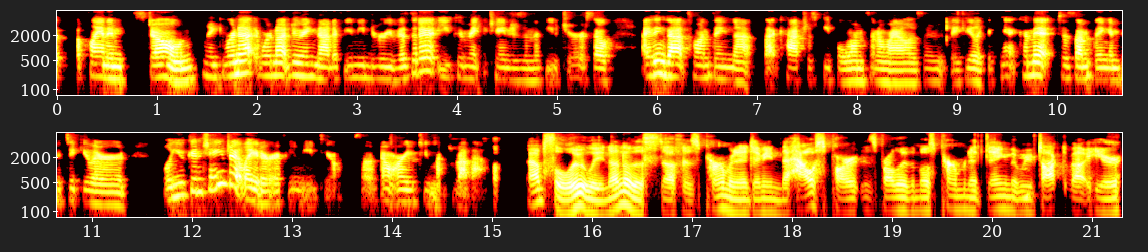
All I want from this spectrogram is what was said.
a, plan in stone. Like we're not we're not doing that. If you need to revisit it, you can make changes in the future. So I think that's one thing that that catches people once in a while is they feel like they can't commit to something in particular. Well, you can change it later if you need to. So don't worry too much about that. Absolutely. None of this stuff is permanent. I mean, the house part is probably the most permanent thing that we've talked about here.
